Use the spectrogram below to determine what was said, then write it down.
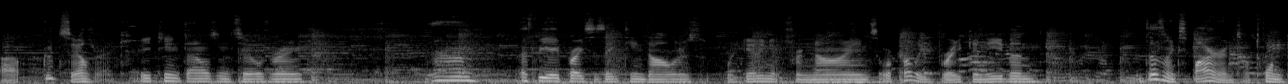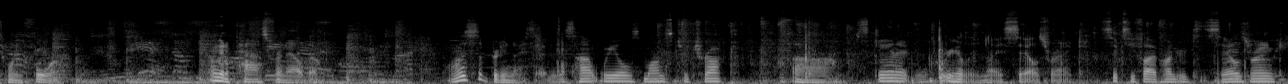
uh, good sales rank. 18,000 sales rank. Um, FBA price is $18. We're getting it for 9 so we're probably breaking even. It doesn't expire until 2024. I'm gonna pass for now though. Well, this is a pretty nice item. This Hot Wheels monster truck. Uh, scan it. Really nice sales rank. 6,500 to the sales rank.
